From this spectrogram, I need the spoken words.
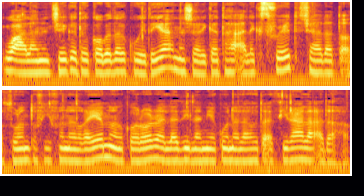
وأعلنت شركة القابضة الكويتية أن شركتها أليكس فريت شهدت تأثرا طفيفا للغاية من القرار الذي لن يكون له تأثير على أدائها.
